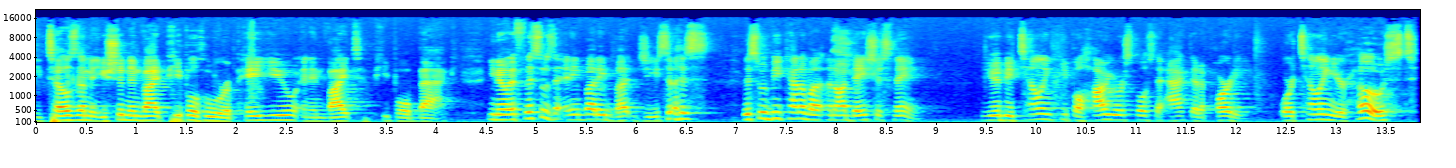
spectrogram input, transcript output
He tells them that you shouldn't invite people who will repay you and invite people back. You know, if this was anybody but Jesus, this would be kind of a, an audacious thing. You would be telling people how you were supposed to act at a party, or telling your host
